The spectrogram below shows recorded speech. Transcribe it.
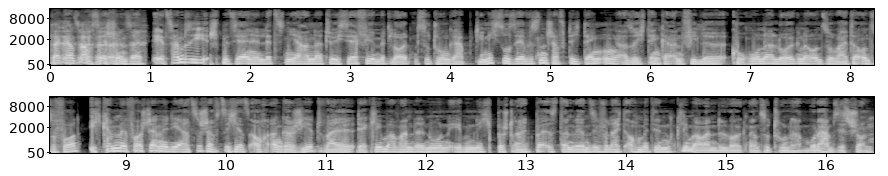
Da kann es auch sehr schön sein. Jetzt haben Sie speziell in den letzten Jahren natürlich sehr viel mit Leuten zu tun gehabt, die nicht so sehr wissenschaftlich denken. Also ich denke an viele Corona-Leugner und so weiter und so fort. Ich kann mir vorstellen, wenn die Ärzteschaft sich jetzt auch engagiert, weil der Klimawandel nun eben nicht bestreitbar ist, dann werden Sie vielleicht auch mit den Klimawandelleugnern zu tun haben. Oder haben Sie es schon?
